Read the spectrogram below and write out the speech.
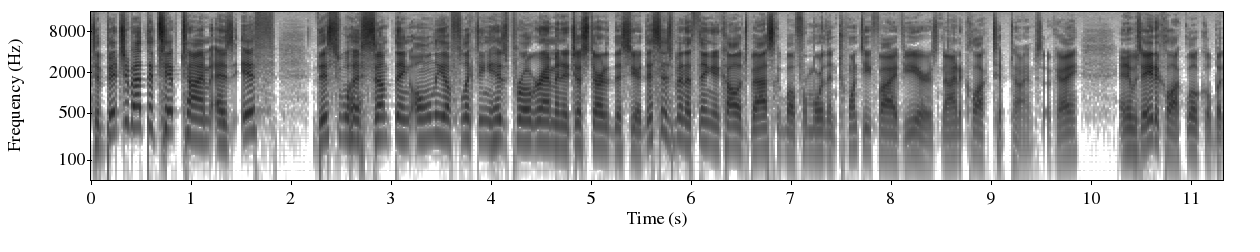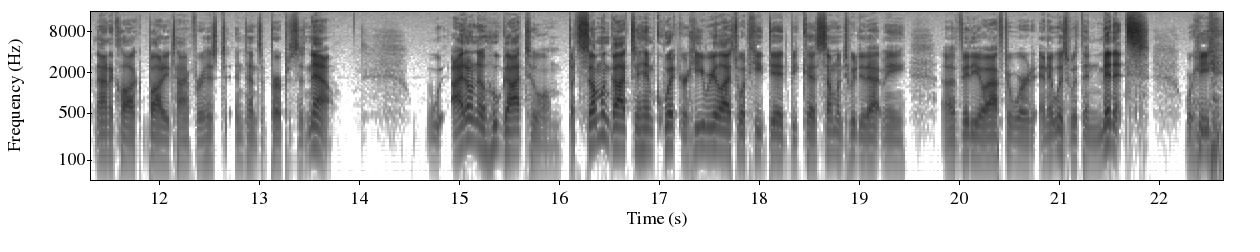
To bitch about the tip time as if this was something only afflicting his program and it just started this year. This has been a thing in college basketball for more than 25 years, 9 o'clock tip times, okay? And it was 8 o'clock local, but 9 o'clock body time for his t- intensive purposes. Now, I don't know who got to him, but someone got to him quicker. He realized what he did because someone tweeted at me a video afterward, and it was within minutes where he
